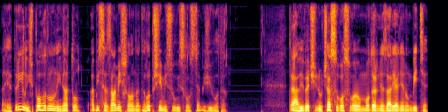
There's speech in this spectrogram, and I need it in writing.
a je príliš pohodlný na to, aby sa zamýšľal nad hĺbšími súvislostiami života. Trávi väčšinu času vo svojom moderne zariadenom byte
